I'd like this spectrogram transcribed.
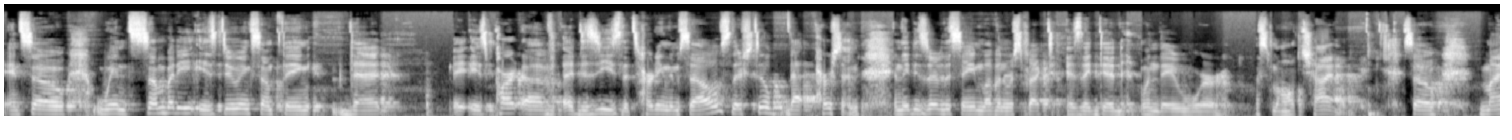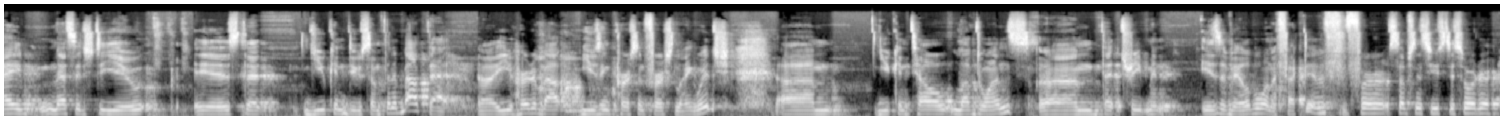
And so when somebody is doing something that is part of a disease that's hurting themselves, they're still that person and they deserve the same love and respect as they did when they were a small child. So my message to you is that you can do something about that. Uh, you heard about using person first language. Um, you can tell loved ones um, that treatment is available and effective for substance use disorder,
